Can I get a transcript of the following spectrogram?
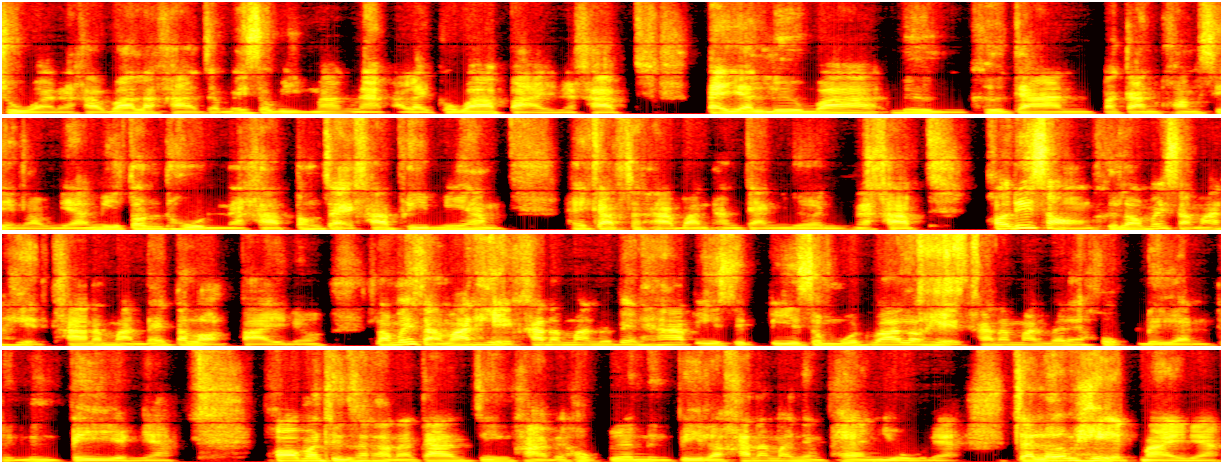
ชัวร์นะครับ ว่าราคาจะไม่สวิงมากนักอะไรก็ว่าไปนะครับ แต่อย่าลืมว่าหนึ่งคือการประกันความเสี่ยงเหล่านี้มีต้นทุนนะครับ ต้องจ่ายค่าพรีเมียม ให้กับสถาบันทางการเงินนะครับ ข้อที่ 2 คือเราไม่สามารถเหตุค่าน้ำมันได้ตลอดไปเนาะเราไม่สามารถเหตุค่าน้ำมันไว้เป็น 5 ปี 10 ปี สมมุติว่าเราเหตุค่าน้ำมันไว้ได้ 6 เดือนถึง 1 ปีอย่างเงี้ยพอมาถึงสถานการณ์จริงผ่านไป 6 เดือน 1 ปี แล้วค่าน้ำมันยังแพงอยู่เนี่ยจะเริ่มเหตุใหม่เนี่ย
